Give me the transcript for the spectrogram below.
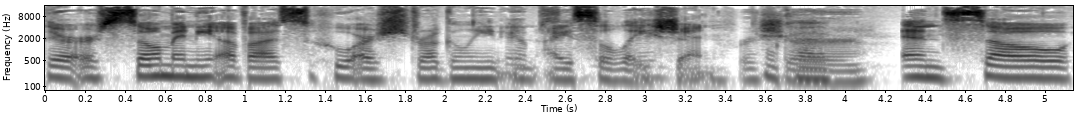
there are so many of us who are struggling Absolutely. in isolation. For sure. Okay. And so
